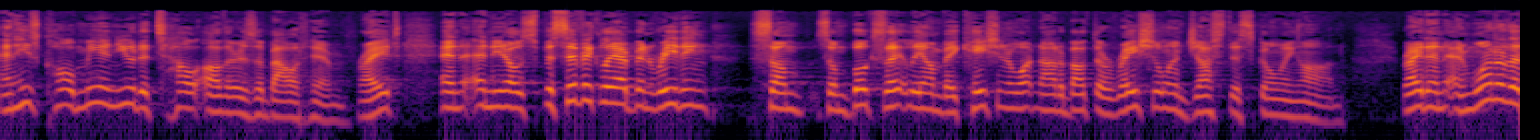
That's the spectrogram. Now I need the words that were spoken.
And he's called me and you to tell others about him, right? And, and you know, specifically, I've been reading some, some books lately on vacation and whatnot about the racial injustice going on right? And, and one, of the,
